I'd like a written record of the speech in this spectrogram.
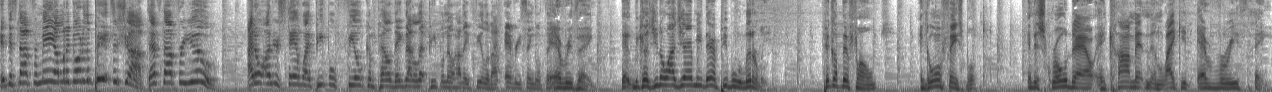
If it's not for me, I'm going to go to the pizza shop. That's not for you. I don't understand why people feel compelled. They've got to let people know how they feel about every single thing. Everything. Because you know why, Jeremy? There are people who literally pick up their phones and go on Facebook and just scroll down and commenting and liking everything.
